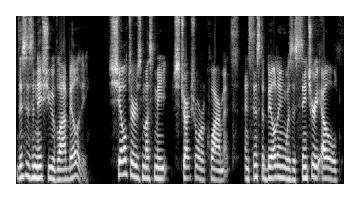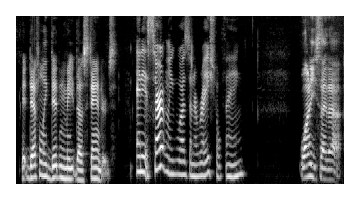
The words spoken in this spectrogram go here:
this is an issue of liability. Shelters must meet structural requirements, and since the building was a century old, it definitely didn't meet those standards. And it certainly wasn't a racial thing Why do you say that?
